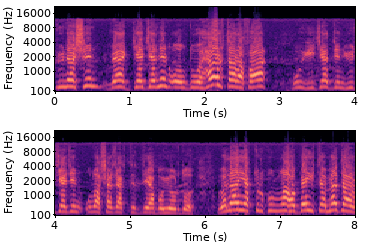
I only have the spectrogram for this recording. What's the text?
Güneşin ve gecenin olduğu her tarafa bu yüce din, yüce din ulaşacaktır diye buyurdu. Ve la yetrukullahu beyte medar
